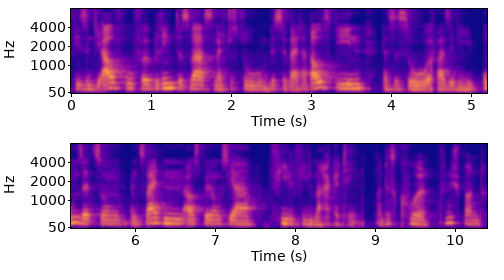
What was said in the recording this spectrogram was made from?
wie sind die Aufrufe, bringt es was, möchtest du ein bisschen weiter rausgehen. Das ist so quasi die Umsetzung im zweiten Ausbildungsjahr. Viel, viel Marketing. Und ah, das ist cool, finde ich spannend.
